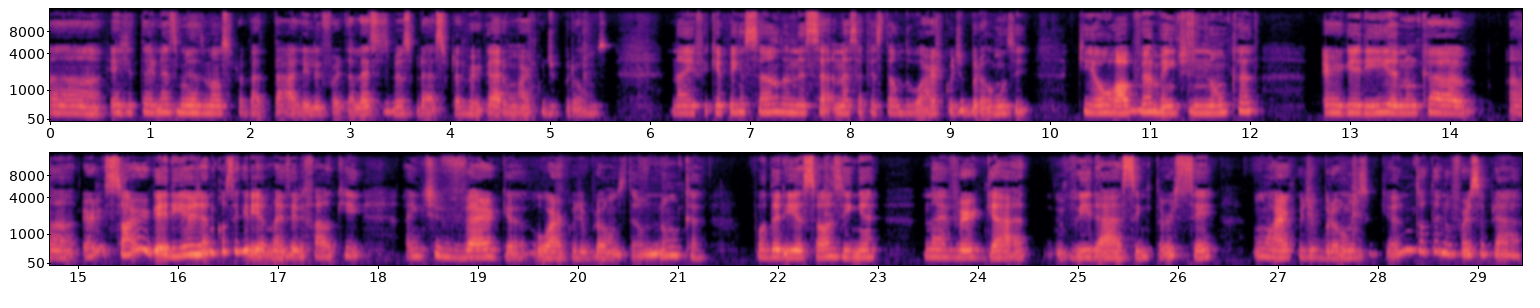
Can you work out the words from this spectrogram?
Uh, ele tem nas minhas mãos para batalha, ele fortalece os meus braços para vergar um arco de bronze. Né? E fiquei pensando nessa, nessa questão do arco de bronze, que eu obviamente nunca ergueria, nunca. Uh, só ergueria eu já não conseguiria, mas ele fala que a gente verga o arco de bronze, então eu nunca poderia sozinha né, vergar, virar, assim, torcer um arco de bronze, que eu não tô tendo força para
